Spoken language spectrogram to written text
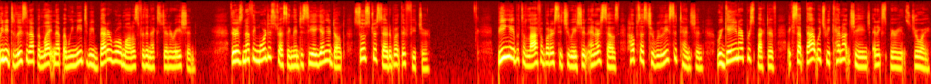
We need to loosen up and lighten up, and we need to be better role models for the next generation. There is nothing more distressing than to see a young adult so stressed out about their future. Being able to laugh about our situation and ourselves helps us to release the tension, regain our perspective, accept that which we cannot change, and experience joy.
